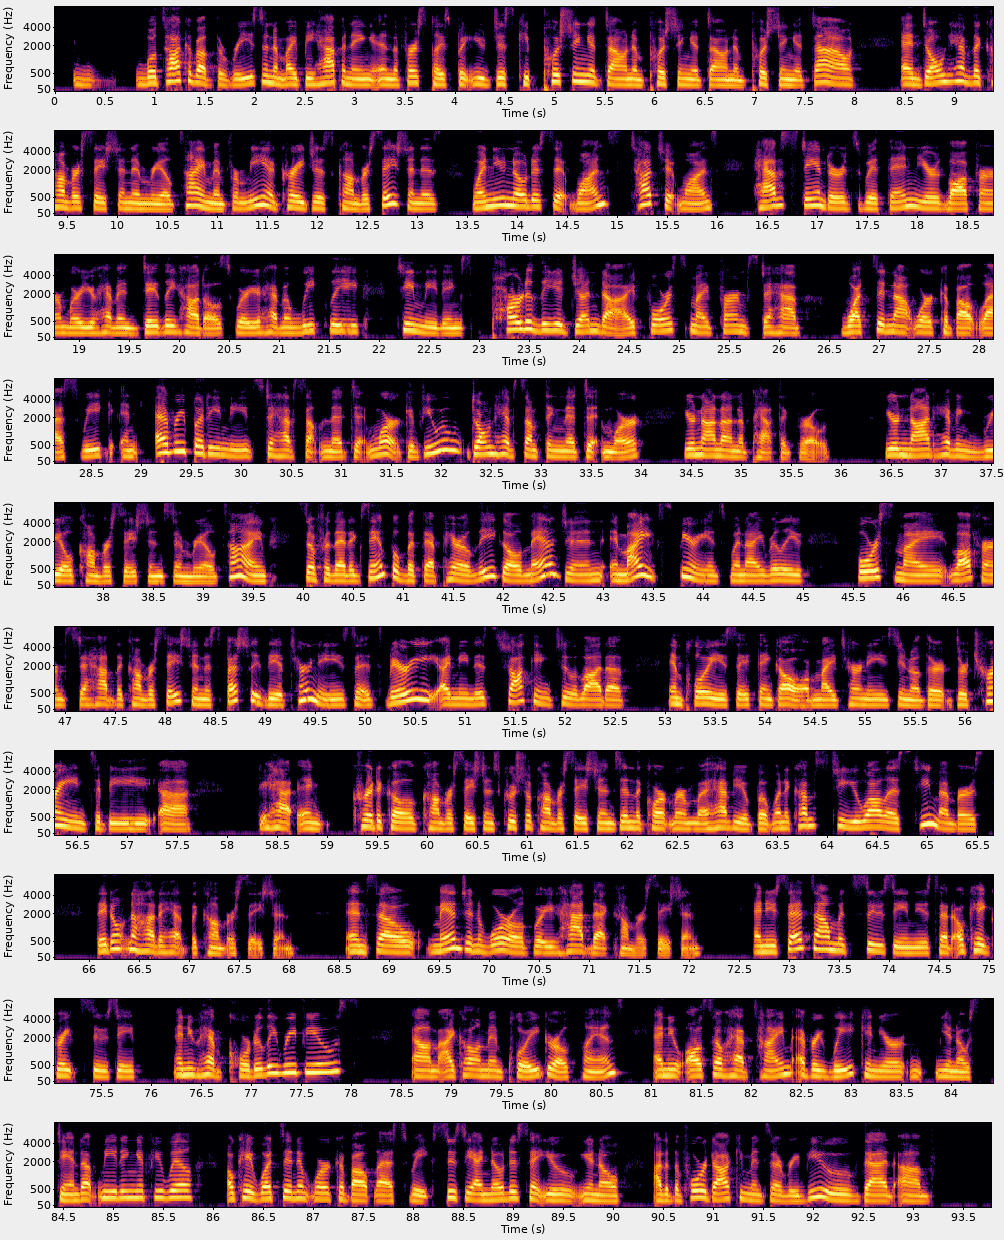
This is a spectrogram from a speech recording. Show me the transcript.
we'll talk about the reason it might be happening in the first place, but you just keep pushing it down and pushing it down and pushing it down. And don't have the conversation in real time. And for me, a courageous conversation is when you notice it once, touch it once, have standards within your law firm where you're having daily huddles, where you're having weekly team meetings. Part of the agenda, I force my firms to have what did not work about last week. And everybody needs to have something that didn't work. If you don't have something that didn't work, you're not on a path of growth you're not having real conversations in real time. So, for that example, but that paralegal, imagine in my experience, when I really force my law firms to have the conversation, especially the attorneys, it's very, I mean, it's shocking to a lot of employees. They think, oh, my attorneys, you know, they're they're trained to be uh in critical conversations, crucial conversations in the courtroom, what have you. But when it comes to you all as team members, they don't know how to have the conversation. And so imagine a world where you had that conversation and you sat down with Susie and you said, okay, great, Susie. And you have quarterly reviews. Um, I call them employee growth plans. And you also have time every week in your, you know, stand up meeting, if you will. Okay, what didn't work about last week? Susie, I noticed that you, you know, out of the four documents I reviewed, that um,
